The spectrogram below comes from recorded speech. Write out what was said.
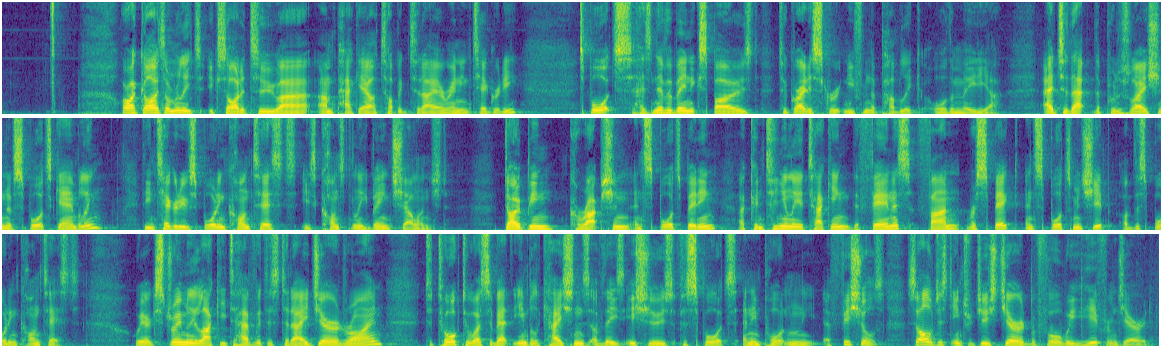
All right, guys, I'm really excited to uh, unpack our topic today around integrity. Sports has never been exposed to greater scrutiny from the public or the media. Add to that the proliferation of sports gambling. The integrity of sporting contests is constantly being challenged. Doping, corruption, and sports betting are continually attacking the fairness, fun, respect, and sportsmanship of the sporting contests. We are extremely lucky to have with us today Gerard Ryan to talk to us about the implications of these issues for sports and, importantly, officials. So I'll just introduce Jared before we hear from Gerard.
